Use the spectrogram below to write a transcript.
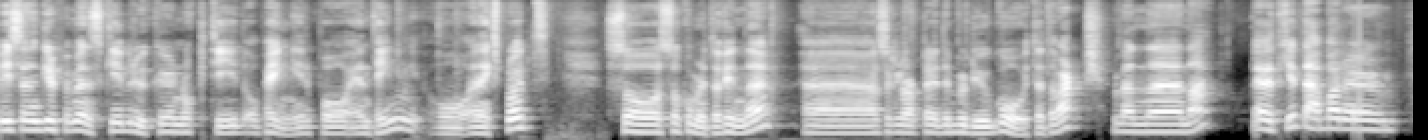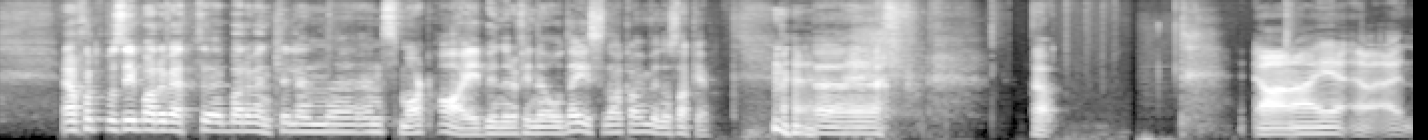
hvis, en gruppe mennesker bruker nok tid og penger på en ting og en exploit, så, så kommer de til å finne det. så klart, det, burde jo gå ut etter hvert, men nei. Jeg vet ikke. Det er bare Jeg holdt på å si bare, vet, bare vent til en, en, smart AI begynner å finne O-Day, så da kan vi begynne å snakke. uh, ja. Ja, nei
